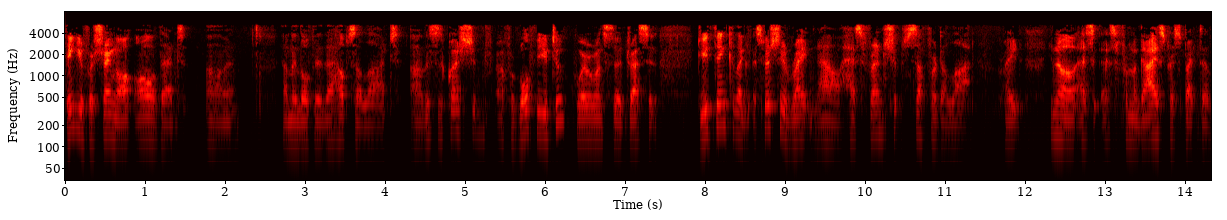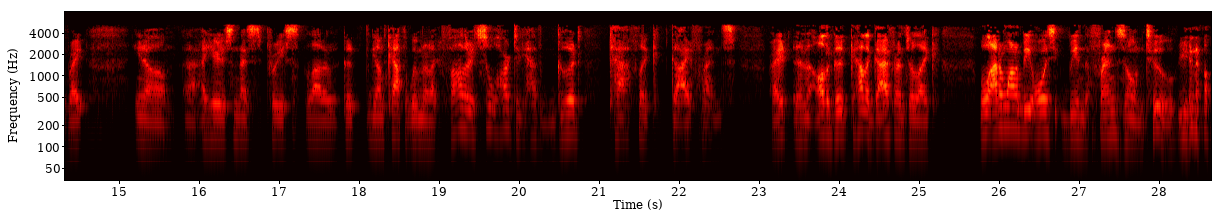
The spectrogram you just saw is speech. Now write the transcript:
thank you for sharing all, all of that. Um, I mean, Lofi, that helps a lot. Uh, this is a question uh, for both of you too. Whoever wants to address it. Do you think, like, especially right now, has friendship suffered a lot? Right. You know, as as from a guy's perspective, right? You know, uh, I hear sometimes priests, a lot of good young Catholic women are like, Father, it's so hard to have good Catholic guy friends, right? And all the good Catholic guy friends are like, well, I don't want to be always be in the friend zone too, you know.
